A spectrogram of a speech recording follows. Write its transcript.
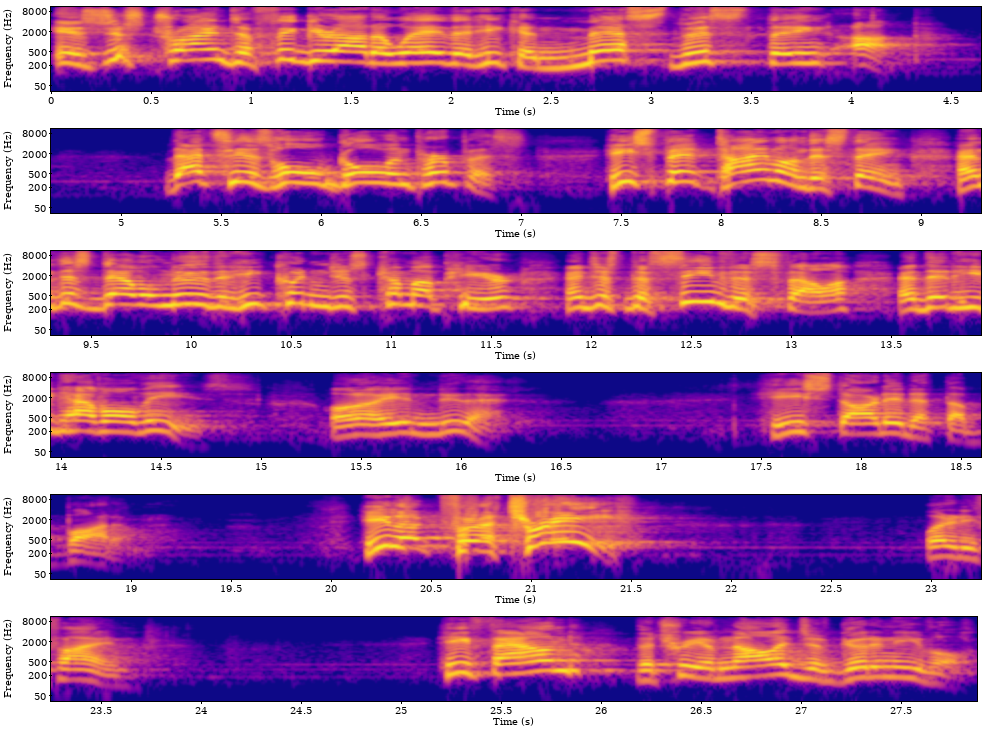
is just trying to figure out a way that he can mess this thing up. That's his whole goal and purpose. He spent time on this thing, and this devil knew that he couldn't just come up here and just deceive this fella and then he'd have all these. Well, no, he didn't do that. He started at the bottom. He looked for a tree. What did he find? He found the tree of knowledge of good and evil,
